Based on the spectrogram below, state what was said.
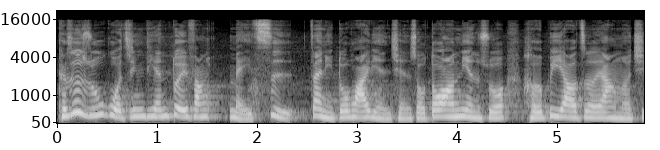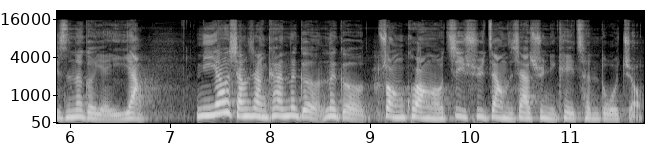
可是如果今天对方每次在你多花一点钱的时候都要念说何必要这样呢？其实那个也一样。你要想想看，那个那个状况哦，继续这样子下去，你可以撑多久？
